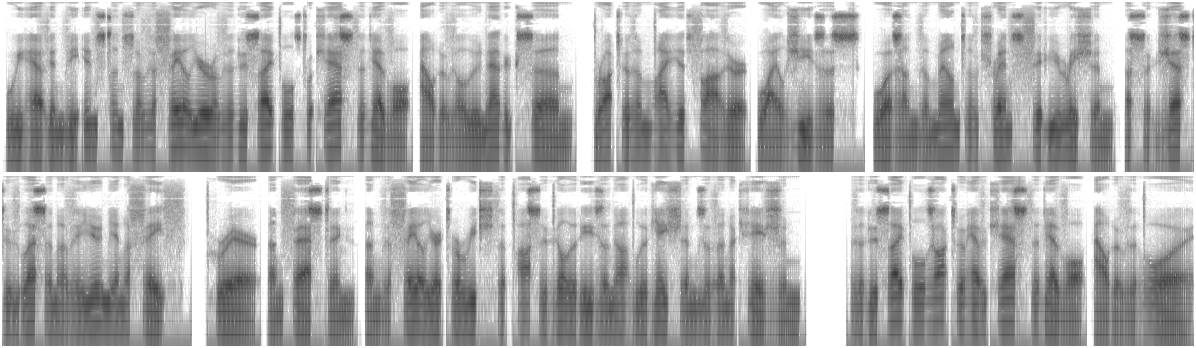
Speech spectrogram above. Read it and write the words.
We have in the instance of the failure of the disciples to cast the devil out of the lunatic son, brought to them by his father, while Jesus was on the Mount of Transfiguration, a suggestive lesson of the union of faith, prayer, and fasting, and the failure to reach the possibilities and obligations of an occasion. The disciples ought to have cast the devil out of the boy.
